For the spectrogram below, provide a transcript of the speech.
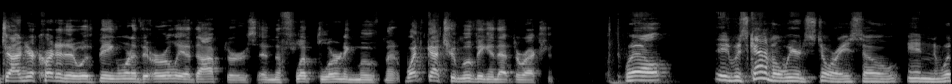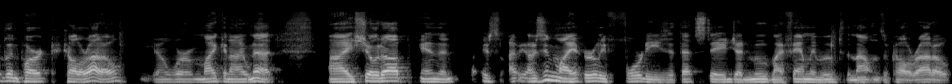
John, you're credited with being one of the early adopters in the flipped learning movement. What got you moving in that direction? Well, it was kind of a weird story. So in Woodland Park, Colorado, you know, where Mike and I met, I showed up and then I was in my early 40s at that stage. I'd moved, my family moved to the mountains of Colorado.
